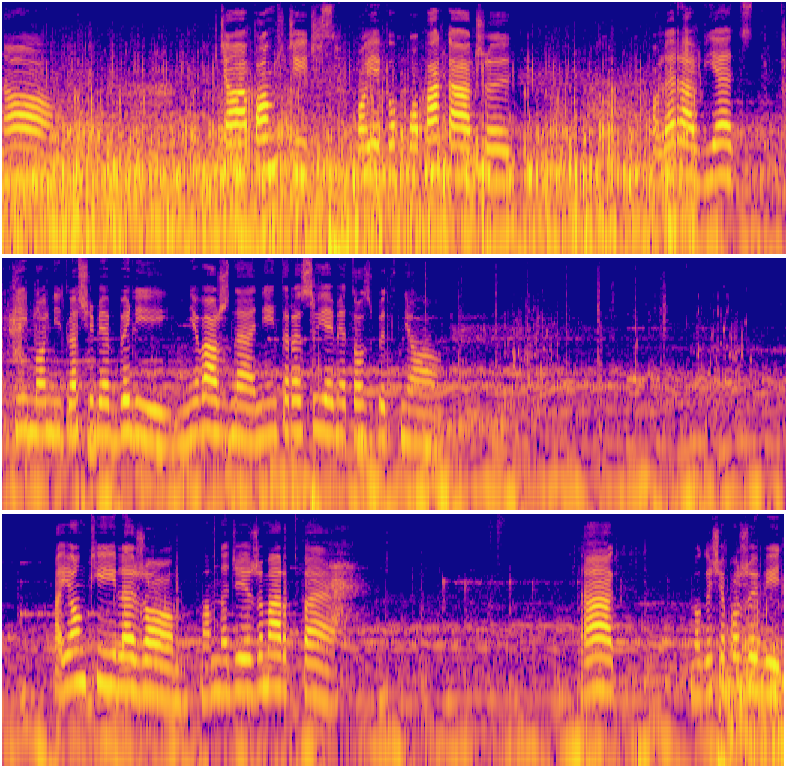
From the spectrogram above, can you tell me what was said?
No. Chciała pomścić swojego chłopaka, czy cholera wie, kim oni dla siebie byli. Nieważne, nie interesuje mnie to zbytnio. Pająki leżą. Mam nadzieję, że martwe. Tak, mogę się pożywić.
